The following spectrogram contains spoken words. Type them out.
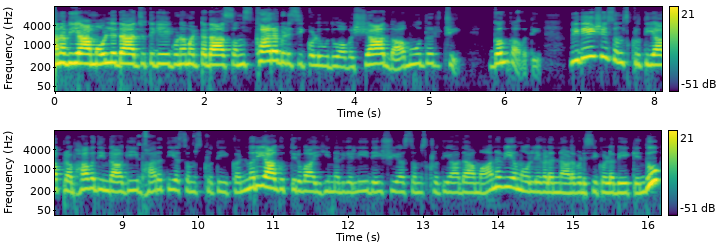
ಮಾನವೀಯ ಮೌಲ್ಯದ ಜೊತೆಗೆ ಗುಣಮಟ್ಟದ ಸಂಸ್ಕಾರ ಬೆಳೆಸಿಕೊಳ್ಳುವುದು ಅವಶ್ಯ. ದಾಮೋದರ್ಜಿ ಗಂಗಾವತಿ. ವಿದೇಶಿ ಸಂಸ್ಕೃತಿಯ ಪ್ರಭಾವದಿಂದಾಗಿ ಭಾರತೀಯ ಸಂಸ್ಕೃತಿ ಕಣ್ಮರೆಯಾಗುತ್ತಿರುವ ಈ ಹಿನ್ನೆಲೆಯಲ್ಲಿ ದೇಶೀಯ ಸಂಸ್ಕೃತಿಯಾದ ಮಾನವೀಯ ಮೌಲ್ಯಗಳನ್ನು ಅಳವಡಿಸಿಕೊಳ್ಳಬೇಕೆಂದು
